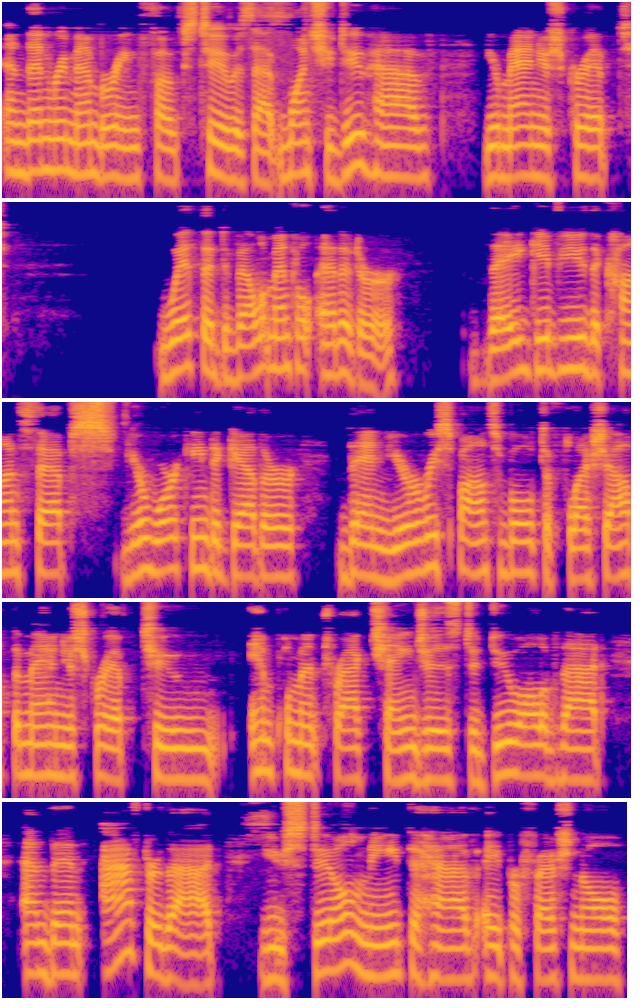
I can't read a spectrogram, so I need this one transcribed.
And then remembering, folks, too, is that once you do have your manuscript with a developmental editor, they give you the concepts, you're working together, then you're responsible to flesh out the manuscript, to implement track changes, to do all of that. And then after that, you still need to have a professional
